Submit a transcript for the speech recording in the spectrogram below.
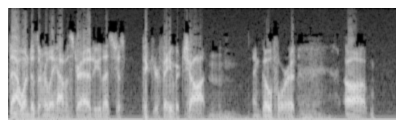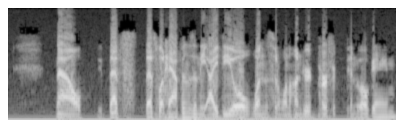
that one doesn't really have a strategy. That's just pick your favorite shot and and go for it. Um, now that's that's what happens in the ideal once in 100 perfect pinball game.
